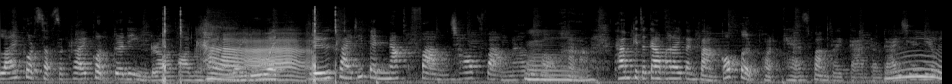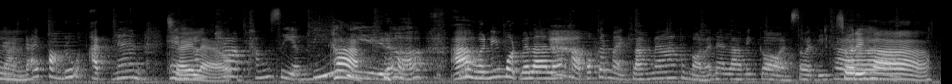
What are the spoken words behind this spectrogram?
ไลค์กด Subscribe กดกระดิ่งรอตอนใหม่ๆไว้ด้วย หรือใครที่เป็นนักฟังชอบฟังนะคะคุณหมอค่ะทำกิจกรรมอะไรต่างๆ ก็เปิดพอดแคสต์ฟังรายการเราได้อืมเช่นเดียวกัน ได้ความรู้อัดแน่นเห็นใช่ทั้แล้งวภาพทั้งเสียงดีค่ะๆนะคะอะวันนี้หมดเวลาแล้วค่ะพบกันใหม่ครั้งหน้าคุณหมอและดาลาไปก่อน สวัสดีค่ะ สวัสดีค่ะ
